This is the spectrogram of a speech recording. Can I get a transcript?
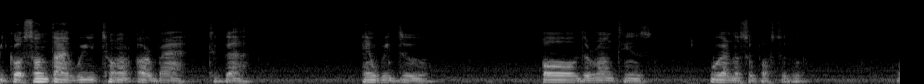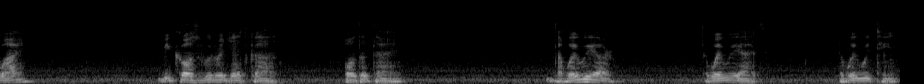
Because sometimes we turn our back to God and we do all the wrong things we are not supposed to do. Why? Because we reject God all the time. The way we are, the way we act, the way we think.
